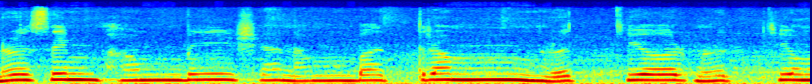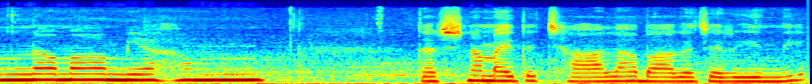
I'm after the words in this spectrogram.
నృసింహం భీషణం భద్రం మృత్యోర్మృత్యుం నమామ్యహం. దర్శనం అయితే చాలా బాగా జరిగింది.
